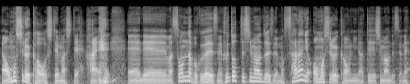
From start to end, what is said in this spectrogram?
あ面白い顔をしてまして、はい。えー、で、まあそんな僕がですね、太ってしまうとですね、もうさらに面白い顔になってしまうんですよね。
